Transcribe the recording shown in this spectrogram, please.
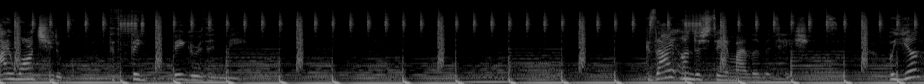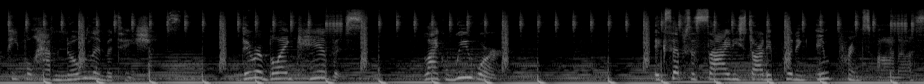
I want you to, to think bigger than me. Because I understand my limitations. But young people have no limitations. They're a blank canvas, like we were. Except society started putting imprints on us,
